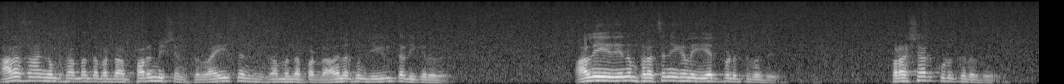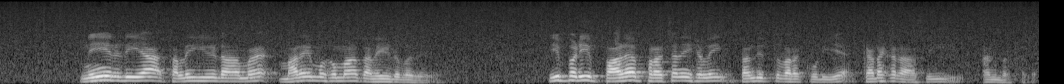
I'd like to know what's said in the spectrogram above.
அரசாங்கம் சம்பந்தப்பட்ட பர்மிஷன்ஸ் லைசன்ஸ் சம்மந்தப்பட்ட அதில் கொஞ்சம் இழுத்தடிக்கிறது. அதில் ஏதேனும் பிரச்சனைகளை ஏற்படுத்துவது. ப்ரெஷர் கொடுக்கறது. நேரடியாக தலையிடாமல் மறைமுகமாக தலையிடுவது. இப்படி பல பிரச்சனைகளை சந்தித்து வரக்கூடிய கடகராசி அன்பர்களே.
